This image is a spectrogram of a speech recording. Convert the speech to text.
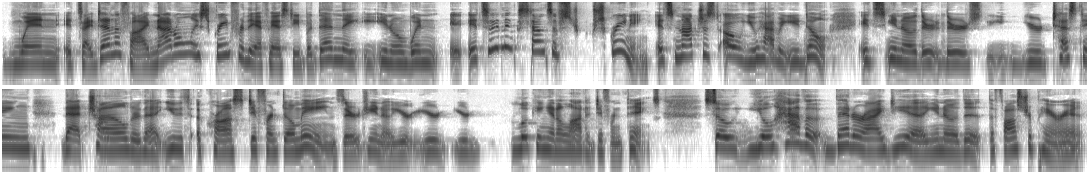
when it's identified, not only screen for the FASD, but then they, you know, when it's an extensive screening, it's not just oh you have it, you don't. It's you know there there's you're testing that child or that youth across different domains. There's you know you're you're you're looking at a lot of different things. So you'll have a better idea, you know, the the foster parent,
